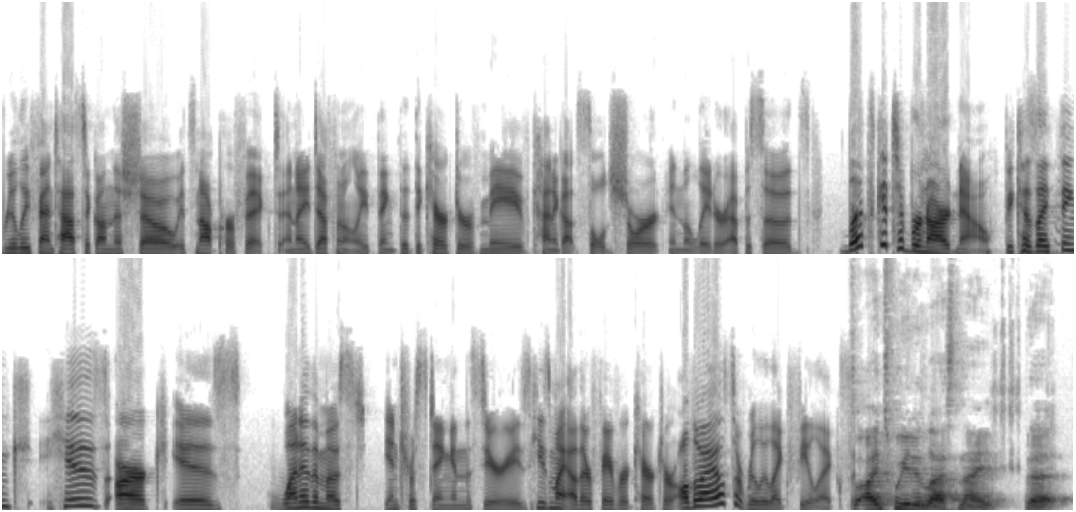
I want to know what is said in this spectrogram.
really fantastic on this show. It's not perfect, and I definitely think that the character of Maeve kind of got sold short in the later episodes. Let's get to Bernard now, because I think his arc is one of the most interesting in the series. He's my other favorite character, although I also really like Felix. So I tweeted last night that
